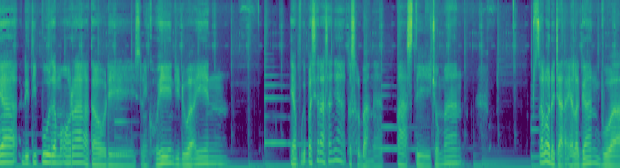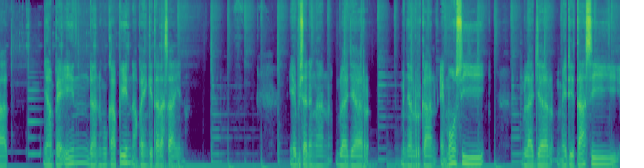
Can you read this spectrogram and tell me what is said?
ya ditipu sama orang atau diselingkuhin, diduain. Ya mungkin pasti rasanya kesel banget, pasti. Cuman selalu ada cara elegan buat nyampein dan ngungkapin apa yang kita rasain. Ya bisa dengan belajar menyalurkan emosi, belajar meditasi,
